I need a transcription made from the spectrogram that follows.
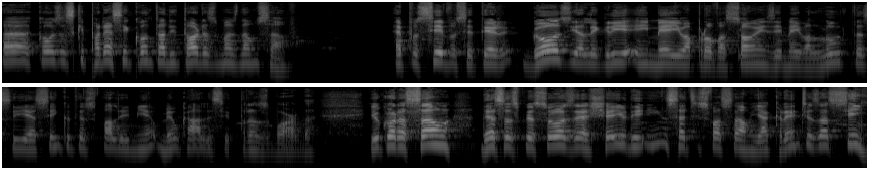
uh, coisas que parecem contraditórias, mas não são. É possível você ter gozo e alegria em meio a provações, em meio a lutas, e é assim que Deus fala, e minha, meu cálice transborda. E o coração dessas pessoas é cheio de insatisfação, e há crentes assim.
